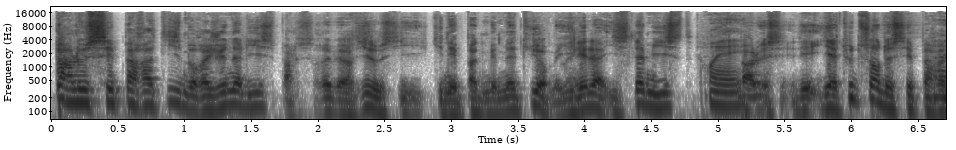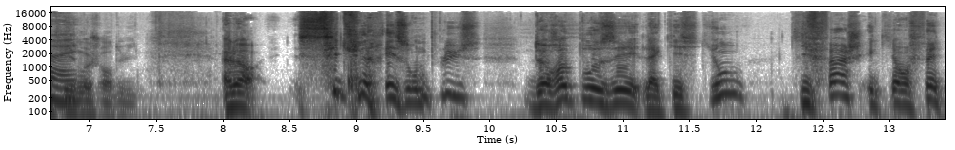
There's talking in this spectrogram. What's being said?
par le séparatisme régionaliste, par le séparatisme aussi qui n'est pas de même nature, mais il est là, islamiste. il y a toutes sortes de séparatisme aujourd'hui. Alors c'est une raison de plus de reposer la question qui fâche et qui en fait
